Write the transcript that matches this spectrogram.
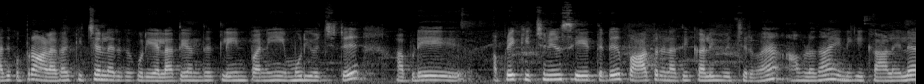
அதுக்கப்புறம் அழகாக கிச்சனில் இருக்கக்கூடிய எல்லாத்தையும் வந்து க்ளீன் பண்ணி மூடி வச்சுட்டு அப்படியே அப்படியே கிச்சனையும் சேர்த்துட்டு பாத்திரம் எல்லாத்தையும் கழுவி வச்சிருவேன். அவ்வளோதான் இன்றைக்கி காலையில்.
